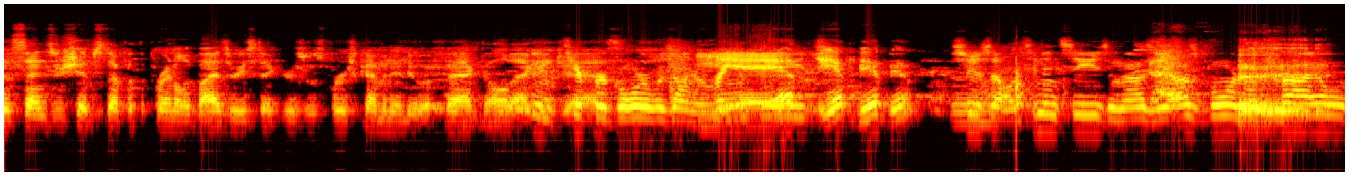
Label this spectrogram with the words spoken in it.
the censorship stuff with the parental advisory stickers was first coming into effect. All that And good jazz. Tipper Gore was on a Yep, rampage. yep, yep, yep. Suicidal tendencies and Ozzy Osbourne on trial.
